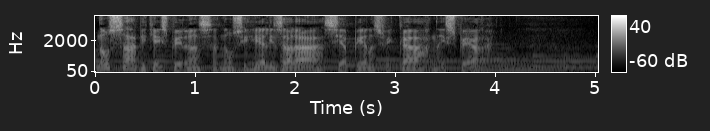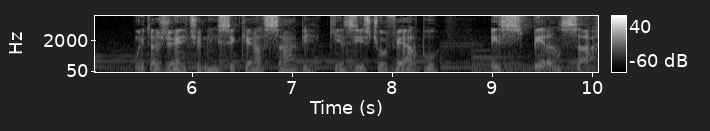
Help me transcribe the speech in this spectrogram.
Não sabe que a esperança não se realizará se apenas ficar na espera. Muita gente nem sequer sabe que existe o verbo esperançar,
